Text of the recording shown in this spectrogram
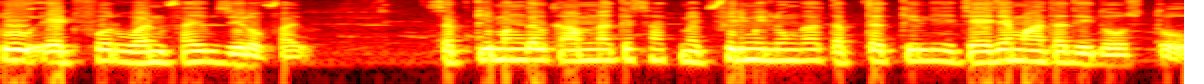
two eight four one five zero five सबकी मंगल कामना के साथ मैं फिर मिलूँगा। तब तक के लिए जय जय माता दी दोस्तों।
